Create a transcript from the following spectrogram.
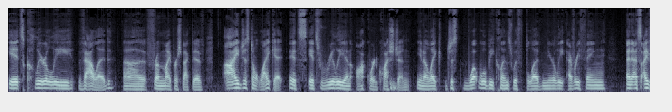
It's clearly valid uh, from my perspective. I just don't like it. It's it's really an awkward question. You know, like just what will be cleansed with blood? Nearly everything. And as I,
